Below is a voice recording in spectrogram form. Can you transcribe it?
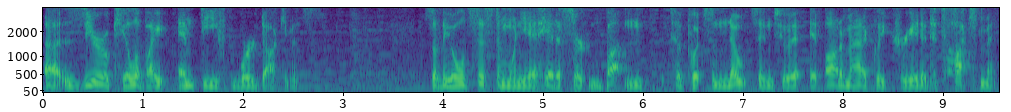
uh, zero kilobyte empty Word documents. So the old system, when you hit a certain button to put some notes into it, it automatically created a document.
